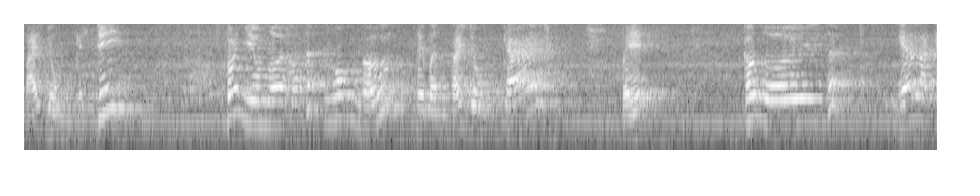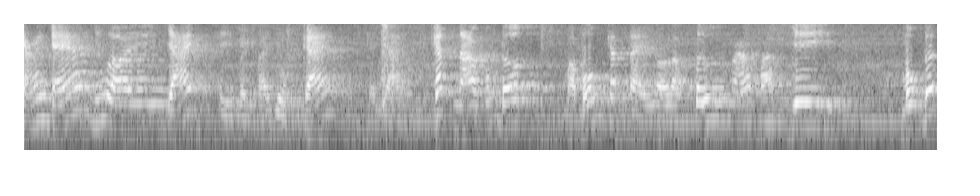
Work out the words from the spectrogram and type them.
phải dùng cái trí. Có nhiều người họ thích ngôn ngữ, thì mình phải dùng cái biện có người thích, nghĩa là cặn kẽ những lời giải, thì mình phải dùng cái cái cách nào cũng được, mà bốn cách này gọi là tứ hóa pháp gì mục đích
